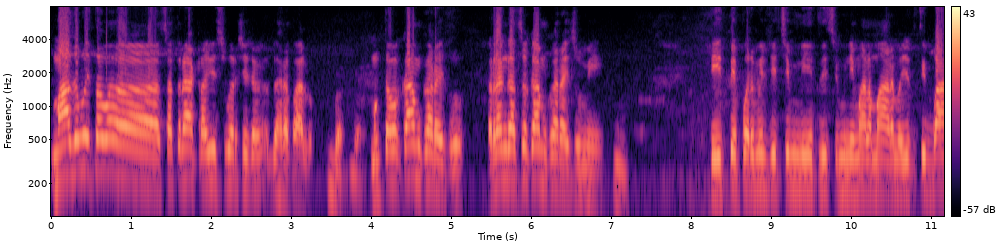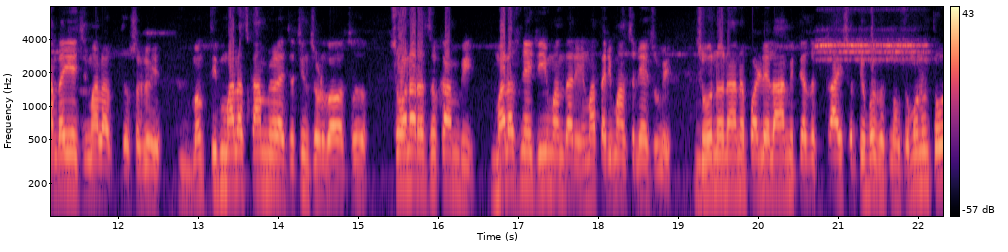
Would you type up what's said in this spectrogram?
माझं वय तेव्हा सतरा अठरा वीस वर्षाच्या घरात आलो. मग तेव्हा काम करायचो. रंगाचं काम करायचो मी. ती पेपर मिलची चिमणी इथली चिमणी मला मारा. म्हणजे ती बांधा यायची मला सगळे. मग ती मलाच काम मिळायचं. चिंचवड गावाचं सोनाराचं काम बी. मलाच न्यायची इमानदारी म्हातारी माणसं न्यायचो मी. सोनं नाणं पडलेलं आम्ही त्याचं काय सत्य बघत नव्हतो. म्हणून तो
